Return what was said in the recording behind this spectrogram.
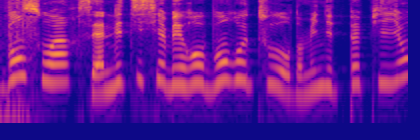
Bonsoir, c'est Anne-Laetitia Béraud. Bon retour dans Minute Papillon.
